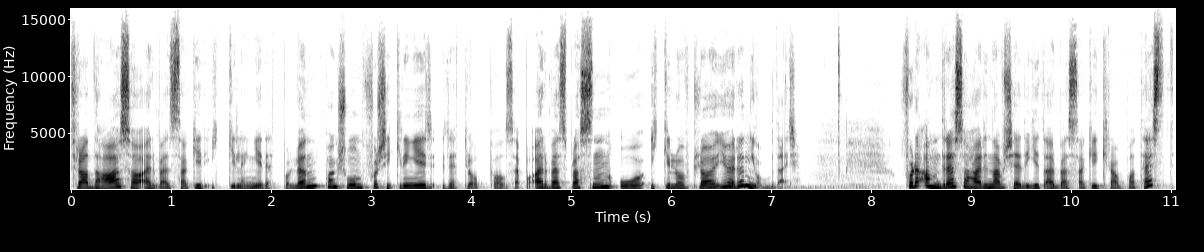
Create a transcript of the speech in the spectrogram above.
Fra da så har arbeidstaker ikke lenger rett på lønn, pensjon, forsikringer, rett til å oppholde seg på arbeidsplassen og ikke lov til å gjøre en jobb der. For det andre så har en avskjediget arbeidstaker krav på attest.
